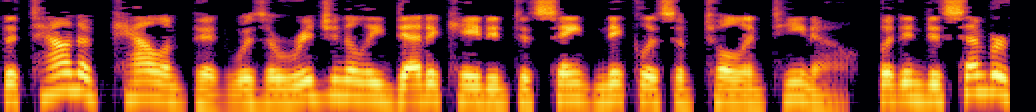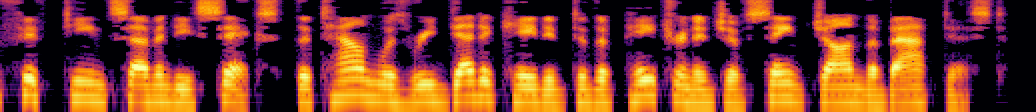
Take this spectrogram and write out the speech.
The town of Calumpit was originally dedicated to Saint Nicholas of Tolentino, but in December 1576, the town was rededicated to the patronage of Saint John the Baptist.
